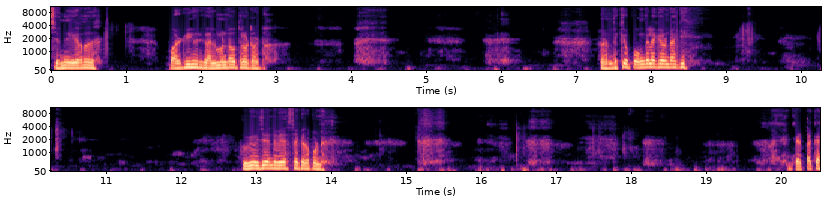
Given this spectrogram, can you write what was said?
ചെന്ന് കയറുന്നത് പഴയൊരു കൽമണ്ഡപത്തിലോട്ടോ എന്തൊക്കെയോ പൊങ്കലൊക്കെ ഉണ്ടാക്കി. ഉപയോഗിച്ചതിന്റെ വേസ്റ്റൊക്കെ കിടപ്പുണ്ട്. കെട്ടൊക്കെ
